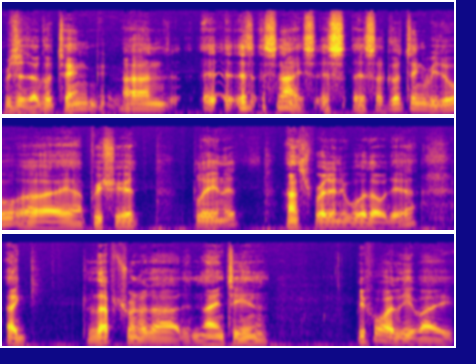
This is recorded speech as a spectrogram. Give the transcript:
which is a good thing. And it, it's, it's nice. It's, it's a good thing we do. Uh, I appreciate playing it and spreading the word out there. I left Trinidad in 19. Before I leave, I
